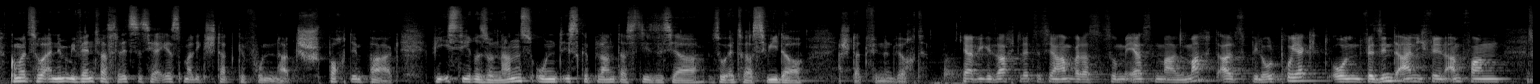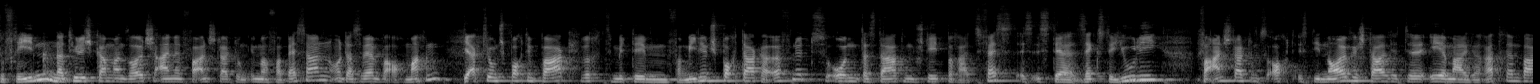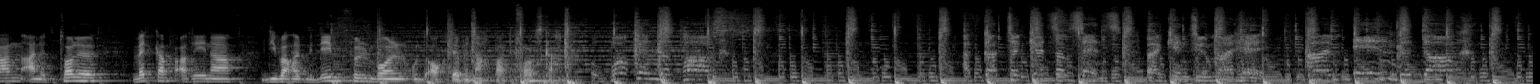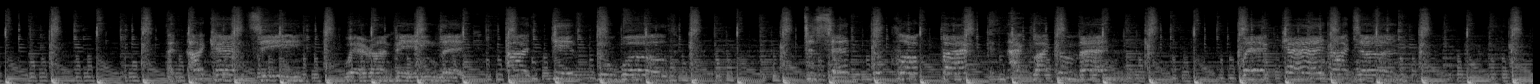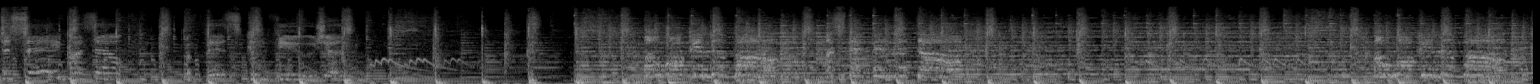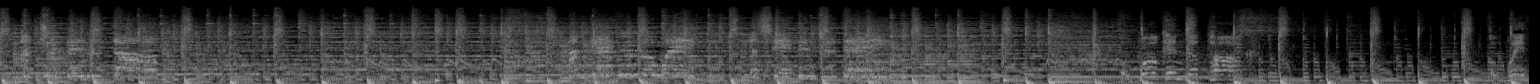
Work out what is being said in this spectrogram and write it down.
Kommen wir zu einem Event, was letztes Jahr erstmalig stattgefunden hat. Sport im Park. Wie ist die Resonanz und ist geplant, dass dieses Jahr so etwas wieder stattfinden wird? Ja, wie gesagt, letztes Jahr haben wir das zum ersten Mal gemacht als Pilotprojekt und wir sind eigentlich für den Anfang zufrieden. Natürlich kann man solch eine Veranstaltung immer verbessern und das werden wir auch machen. Die Aktion Sport im Park wird mit dem Familiensporttag eröffnet und das Datum steht bereits fest. Es ist der 6. Juli. Veranstaltungsort ist die neu gestaltete ehemalige Radrennbahn, eine tolle Wettkampfarena, die wir halt mit Leben füllen wollen und auch der benachbarte Volksgarten.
